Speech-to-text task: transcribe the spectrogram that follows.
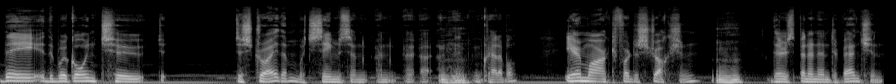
they, they were going to d- destroy them, which seems un, un, uh, uh, incredible. Earmarked for destruction. hmm There's been an intervention.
